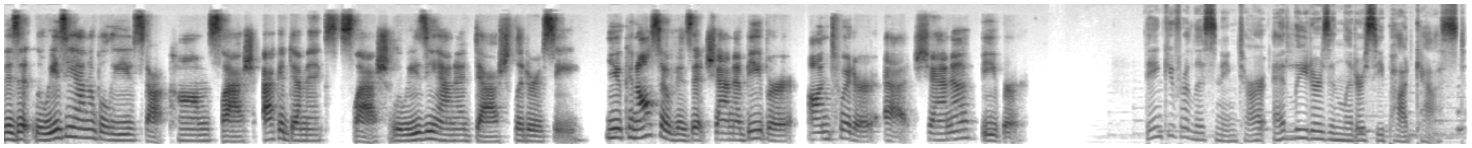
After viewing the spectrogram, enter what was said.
visit louisianabelieves.com slash academics slash Louisiana dash literacy. You can also visit Shanna Bieber on Twitter at Shanna Bieber. Thank you for listening to our Ed Leaders in Literacy podcast.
